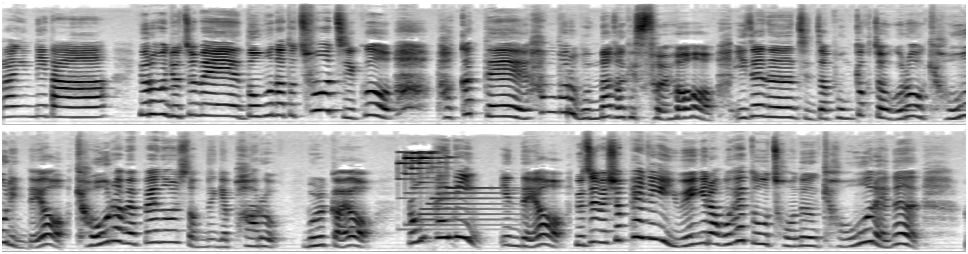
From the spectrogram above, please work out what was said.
아랑입니다. 여러분 요즘에 너무나도 추워지고 바깥에 함부로 못 나가겠어요. 이제는 진짜 본격적으로 겨울인데요. 겨울하면 빼놓을 수 없는 게 바로 뭘까요? 롱패딩인데요. 요즘에 숏패딩이 유행이라고 해도 저는 겨울에는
